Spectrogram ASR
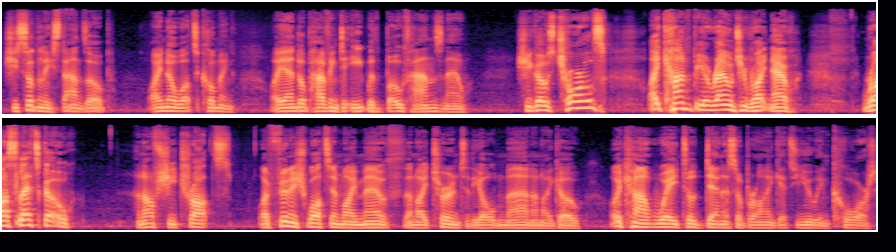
She suddenly stands up. I know what's coming. I end up having to eat with both hands now. She goes, Charles, I can't be around you right now. Ross, let's go. And off she trots. I finish what's in my mouth and I turn to the old man and I go, I can't wait till Denis O'Brien gets you in court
